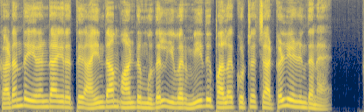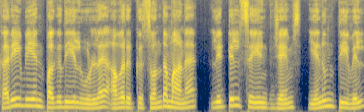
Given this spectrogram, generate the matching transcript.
கடந்த இரண்டாயிரத்து ஐந்தாம் ஆண்டு முதல் இவர் மீது பல குற்றச்சாட்கள் எழுந்தன. கரீபியன் பகுதியில் உள்ள அவருக்கு சொந்தமான லிட்டில் செயின்ட் ஜேம்ஸ் எனும் தீவில்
